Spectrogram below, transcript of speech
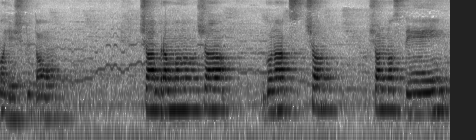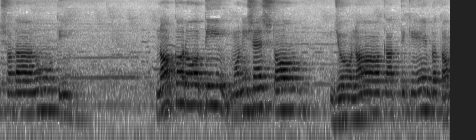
বহিষ্কৃত। সব্রহ্ম স, গুণাক্ষ স্বর্ণস্তে সদানুতি। ন করোতি মণিশ্রেষ্ঠ, যো ন কার্তিকে ব্রতম।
